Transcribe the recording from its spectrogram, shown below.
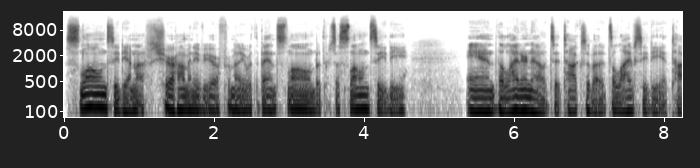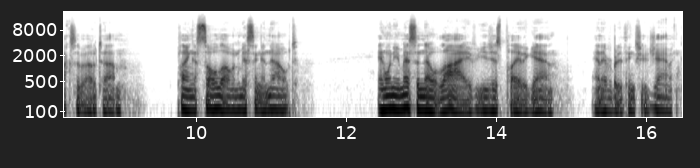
Sloan CD. I'm not sure how many of you are familiar with the band Sloan, but there's a Sloan CD. And the liner notes, it talks about it's a live CD. It talks about um, playing a solo and missing a note. And when you miss a note live, you just play it again, and everybody thinks you're jamming.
